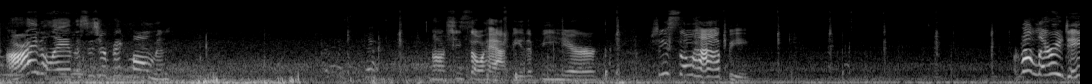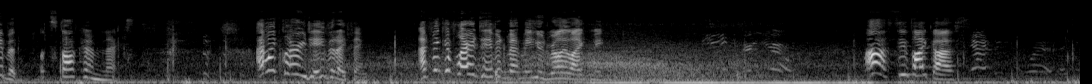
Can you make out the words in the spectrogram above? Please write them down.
All right, Elaine, this is your big moment. Oh, she's so happy to be here. She's so happy. What about Larry David? Let's stalk him next. I like Larry David, I think. I think if Larry David met me, he'd really like me. Ah, so you'd like us. Yeah, I think you would. I think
